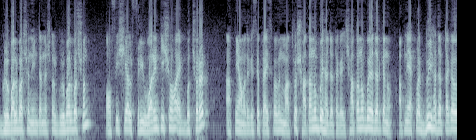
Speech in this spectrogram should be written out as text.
Global version international global version official free warranty সহ এক বছরের। আপনি আমাদের কাছে প্রাইস পাবেন মাত্র সাতানব্বই হাজার টাকায়। সাতানব্বই হাজার কেন? আপনি এক লাখ দুই হাজার টাকাও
